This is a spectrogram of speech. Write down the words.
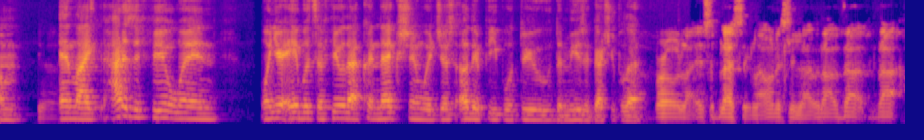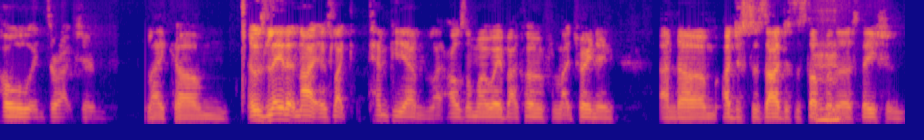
um Yeah. and like how does it feel when when you're able to feel that connection with just other people through the music that you play. Bro like it's a blessing like honestly like without that that whole interaction like um it was late at night it was like 10 p.m like i was on my way back home from like training and um i just decided to stop at hmm the station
